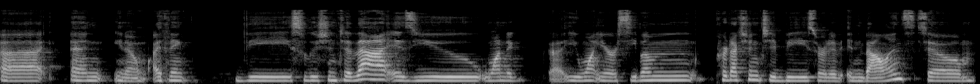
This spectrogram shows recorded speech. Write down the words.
uh, and you know i think the solution to that is you want to uh, you want your sebum production to be sort of in balance. So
